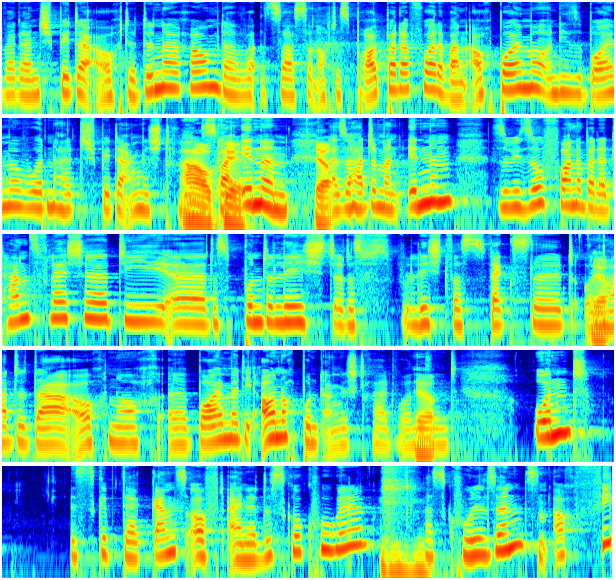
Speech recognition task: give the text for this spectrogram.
war dann später auch der Dinnerraum. Da war, saß dann auch das Brautpaar davor. Da waren auch Bäume und diese Bäume wurden halt später angestrahlt. Ah, okay. Das war innen. Ja. Also hatte man innen sowieso vorne bei der Tanzfläche die, äh, das bunte Licht, das Licht, was wechselt und hatte da auch noch äh, Bäume, die auch noch bunt angestrahlt worden sind. Und es gibt ja ganz oft eine Diskokugel, was cool sind, sind auch viele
